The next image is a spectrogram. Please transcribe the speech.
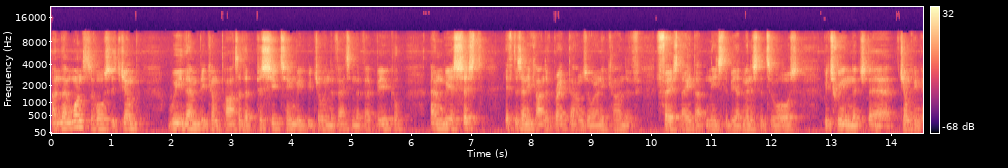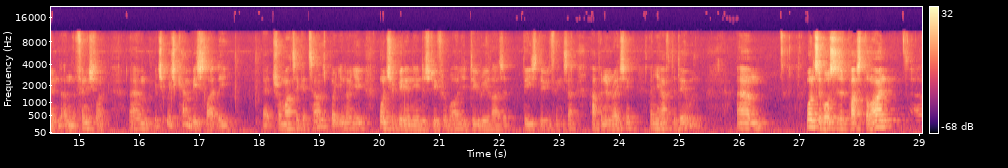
And then once the horses jump, we then become part of the pursuit team. We, we join the vet in the vet vehicle, and we assist if there's any kind of breakdowns or any kind of first aid that needs to be administered to a horse between the uh, jumping and, and the finish line, um, which, which can be slightly uh, traumatic at times, but you know, you once you've been in the industry for a while, you do realise that these two things happen in racing, and you have to deal with them. Um, once the horses have passed the line, uh,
